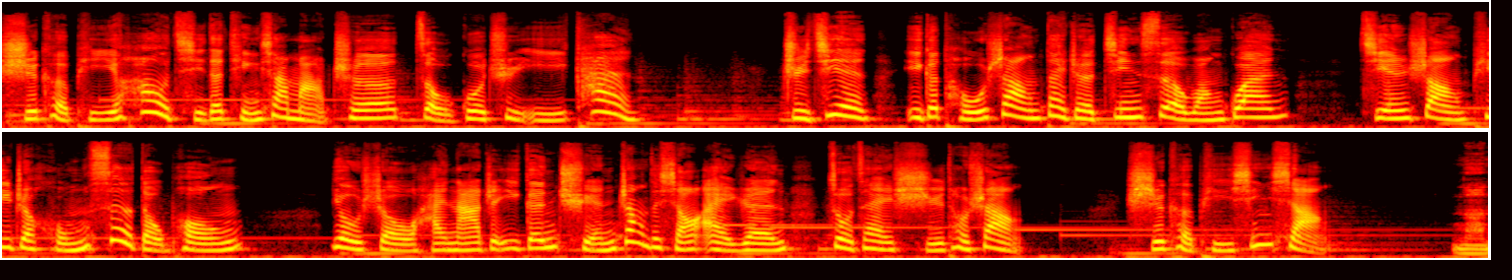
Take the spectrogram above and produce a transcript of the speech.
史可皮好奇地停下马车，走过去一看，只见一个头上戴着金色王冠，肩上披着红色斗篷。右手还拿着一根权杖的小矮人坐在石头上，史可皮心想：难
